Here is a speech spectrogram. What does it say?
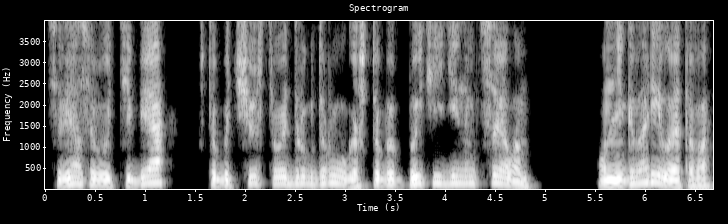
Связывают тебя, чтобы чувствовать друг друга, чтобы быть единым целым. Он не говорил этого,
